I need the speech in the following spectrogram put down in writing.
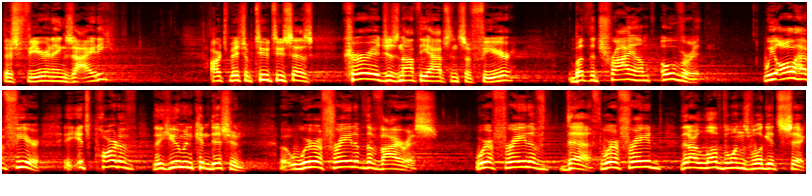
There's fear and anxiety. Archbishop Tutu says, Courage is not the absence of fear, but the triumph over it. We all have fear, it's part of the human condition. We're afraid of the virus. We're afraid of death. We're afraid that our loved ones will get sick.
